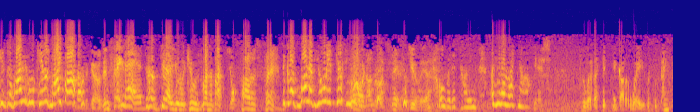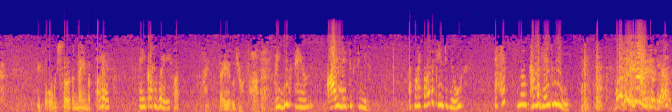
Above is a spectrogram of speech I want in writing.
is the one who killed my father. The girl's insane. Mad. How dare you accuse one of us? Your father's friend. Because one of you is guilty. Of it. Oh, nonsense. Julia. Oh, Willis, darling, are you all right now? Yes. Whoever hit me got away with the paper before we saw the name upon Yes, they got away. I, I failed your father. When you failed, I may succeed. If my father came to you, perhaps he'll come again to me. What are you doing, Julia?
